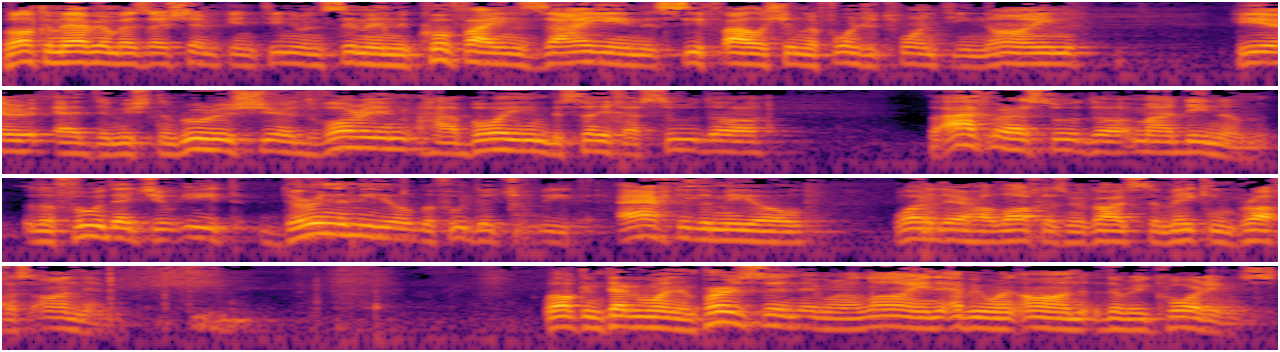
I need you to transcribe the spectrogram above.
Welcome everyone, Bez Hashem, continuing Simin Kufayin Zayin, Sif Al Shimler 429, here at the Mishnah Berurah Shir Dvorim, Haboim, B'Seich Asuda, the V'Achar Asuda, Ma'adinam, the food that you eat during the meal, the food that you eat after the meal, what are their halachas in regards to making brachas on them? Welcome to everyone in person, everyone online, everyone on the recordings.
